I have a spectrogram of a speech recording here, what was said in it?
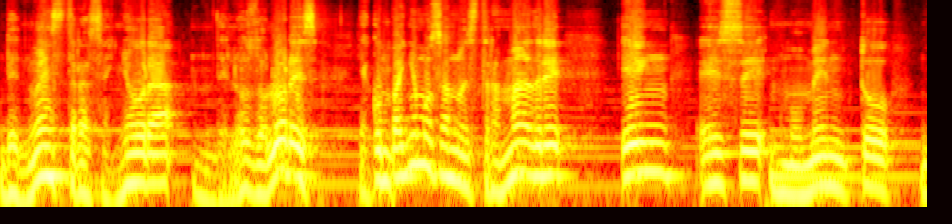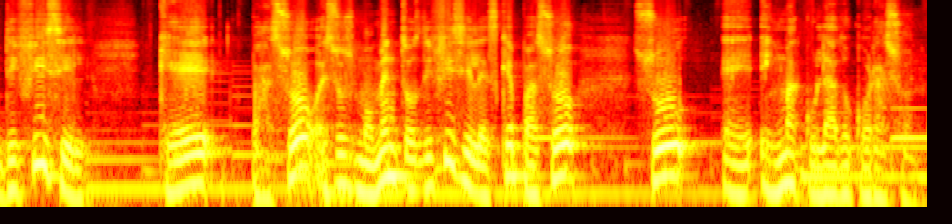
de Nuestra Señora de los Dolores y acompañemos a nuestra Madre en ese momento difícil que pasó, esos momentos difíciles que pasó su eh, inmaculado corazón.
